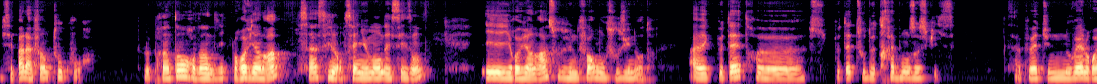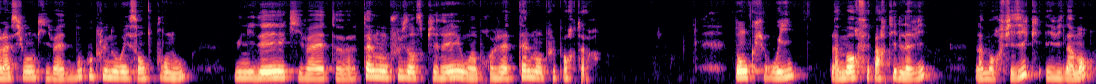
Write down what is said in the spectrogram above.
mais c'est pas la fin tout court. Le printemps reviendra, ça c'est l'enseignement des saisons, et il reviendra sous une forme ou sous une autre avec peut-être euh, peut-être sous de très bons auspices. Ça peut être une nouvelle relation qui va être beaucoup plus nourrissante pour nous, une idée qui va être euh, tellement plus inspirée ou un projet tellement plus porteur. Donc oui, la mort fait partie de la vie, la mort physique évidemment,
